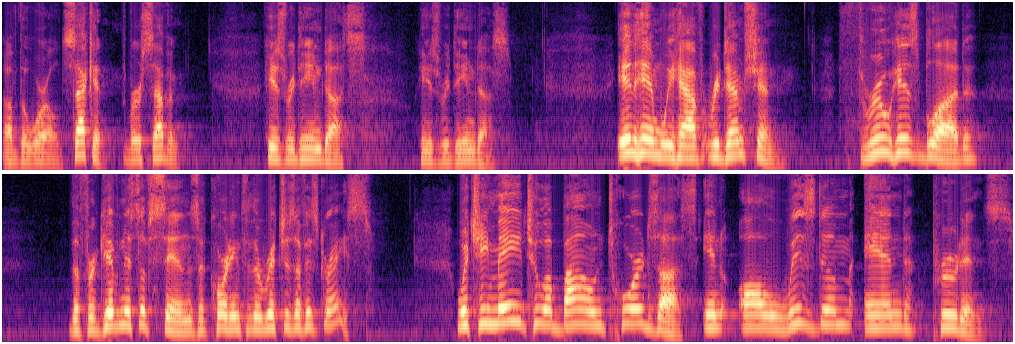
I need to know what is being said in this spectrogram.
of the world. Second, verse 7 He has redeemed us. He has redeemed us. In Him we have redemption through His blood, the forgiveness of sins according to the riches of His grace which he made to abound towards us in all wisdom and prudence.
